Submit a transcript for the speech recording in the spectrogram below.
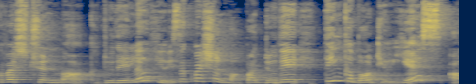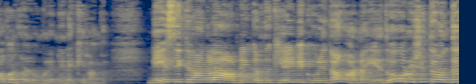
question mark do they love you is a question mark but do they think about you yes அவர்கள் உங்களை நினைக்கிறாங்க. நேசிக்கிறாங்களா அப்படிங்கிறது கேள்விக்குறி தான் ஆனால் ஏதோ ஒரு விஷயத்த வந்து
